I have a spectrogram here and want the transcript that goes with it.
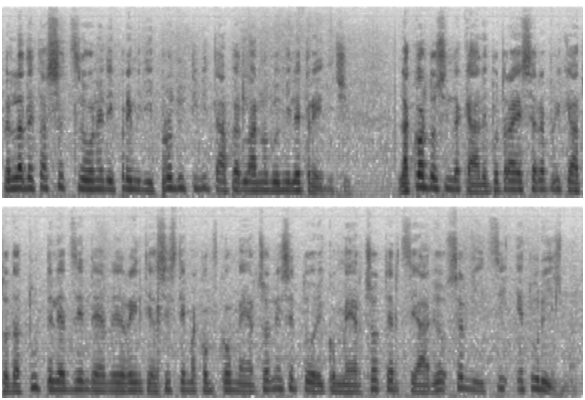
per la detassazione dei premi di produttività per l'anno 2013. L'accordo sindacale potrà essere applicato da tutte le aziende aderenti al sistema Confcommercio nei settori commercio, terziario, servizi e turismo.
